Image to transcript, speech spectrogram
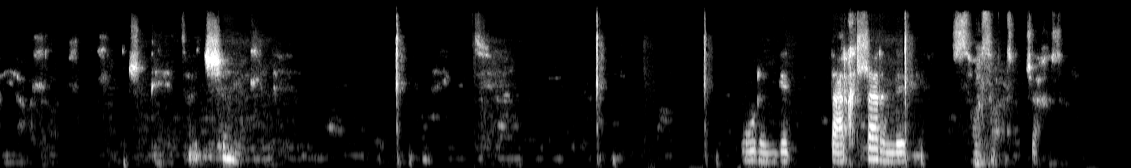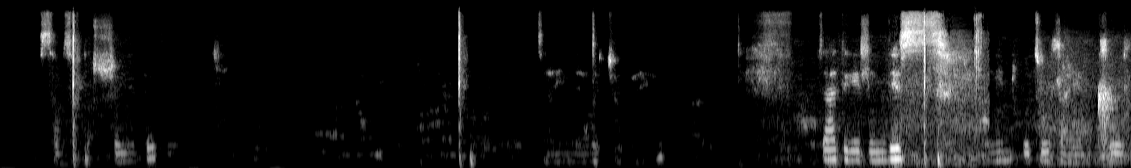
ая оруулалттэй за жишээ нь өөр ингээд дарахлаар ингээд сонсогдож байх сонсогдож нь тийм за энэ яаж байгаа юм. За тэгэл эндээс ийм зүйл аяа зүйл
